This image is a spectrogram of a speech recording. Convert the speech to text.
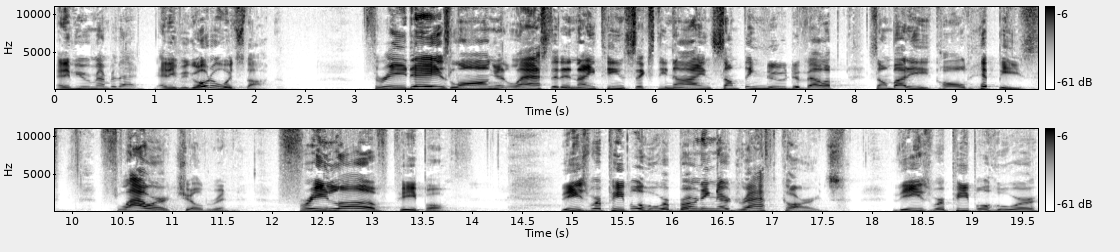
Any of you remember that? Any of you go to Woodstock? Three days long it lasted in 1969. Something new developed. Somebody called hippies, flower children, free love people. These were people who were burning their draft cards. These were people who were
